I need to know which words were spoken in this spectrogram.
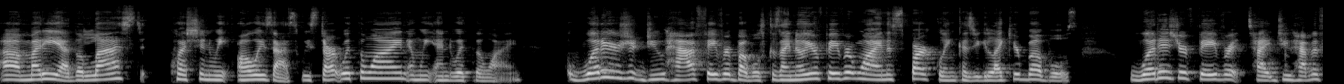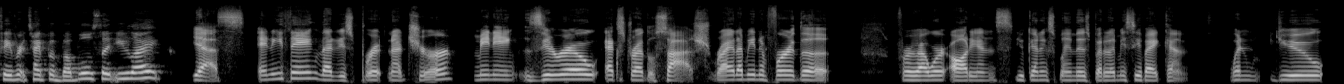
Uh, Maria, the last question we always ask we start with the wine and we end with the wine what are your do you have favorite bubbles? Because i know your favorite wine is sparkling because you like your bubbles. What is your favorite type do you have a favorite type of bubbles that you like? Yes anything that is brut nature meaning zero extra dosage right? I mean for the for our audience you can explain this but let me see if i can. When you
